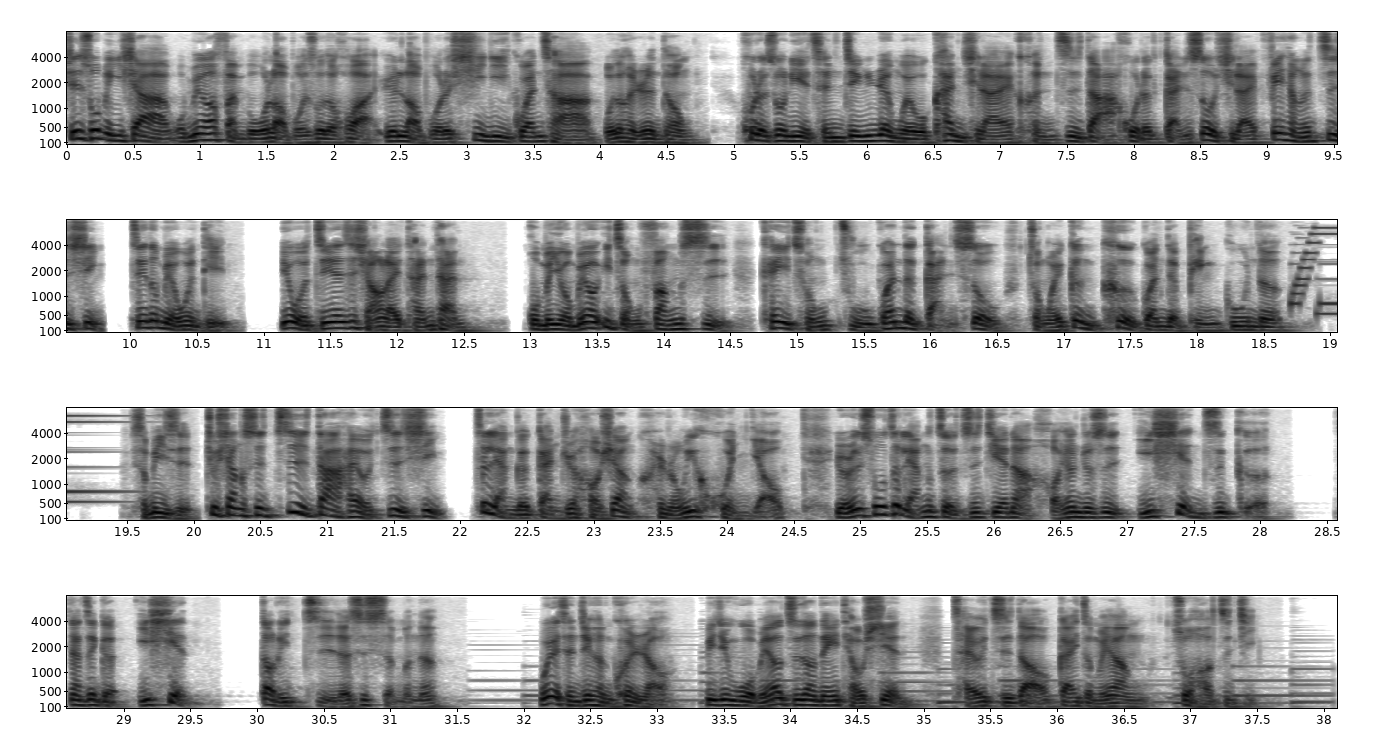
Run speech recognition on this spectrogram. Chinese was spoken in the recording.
先说明一下，我没有要反驳我老婆说的话，因为老婆的细腻观察我都很认同，或者说你也曾经认为我看起来很自大，或者感受起来非常的自信，这些都没有问题。因为我今天是想要来谈谈，我们有没有一种方式可以从主观的感受转为更客观的评估呢？什么意思？就像是自大还有自信这两个感觉好像很容易混淆。有人说这两者之间啊，好像就是一线之隔。那这个一线。到底指的是什么呢？我也曾经很困扰，毕竟我们要知道那一条线，才会知道该怎么样做好自己。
